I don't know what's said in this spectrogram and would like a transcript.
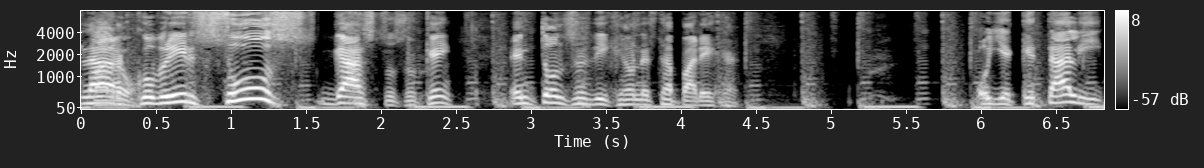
Claro. Para cubrir sus gastos, ¿ok? Entonces dijeron esta pareja, oye, ¿qué tal? Y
